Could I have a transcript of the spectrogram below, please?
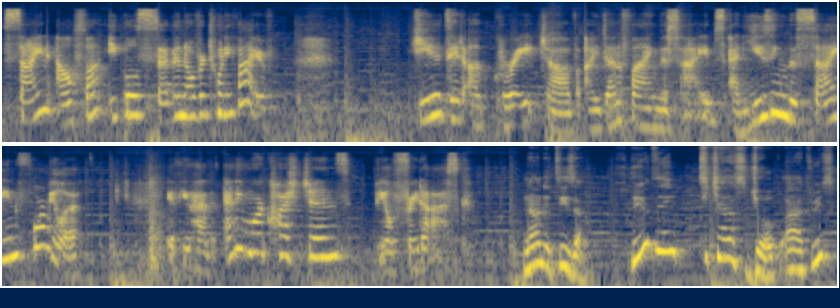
Sine alpha equals 7 over 25. You did a great job identifying the sides and using the sine formula. If you have any more questions, feel free to ask. Now the teaser. Do you think teachers' job are at risk?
